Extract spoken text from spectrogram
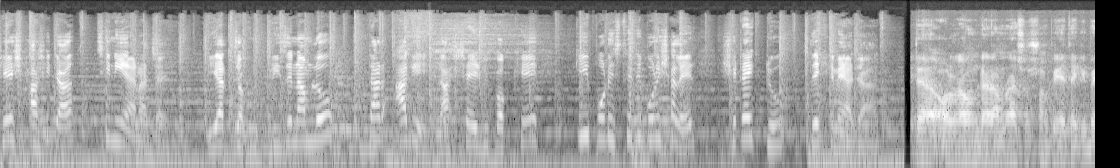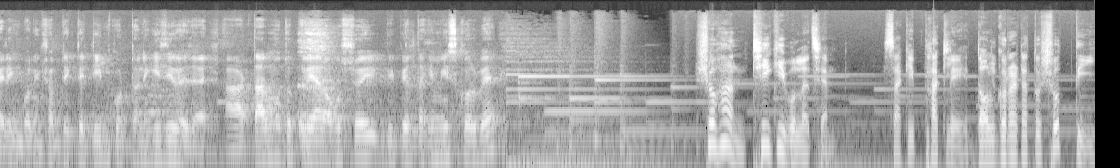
শেষ হাসিটা ছিনিয়ে আনা চাই। রিয়াদ যখন ক্রিজে নামলো তার আগে রাজশাহীর বিপক্ষে কি পরিস্থিতি বরিশালের সেটা একটু দেখে নেওয়া যাক। একটা অলরাউন্ডার আমরা সবসময় পেয়ে থাকি ব্যাটিং বোলিং সব দিক থেকে টিম করতে অনেক ইজি হয়ে যায়। আর তার মতো প্লেয়ার অবশ্যই বিপিএল তাকে মিস করবে। সোহান ঠিকই বলেছেন। সাকিব থাকলে দল গড়াটা তো সত্যিই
